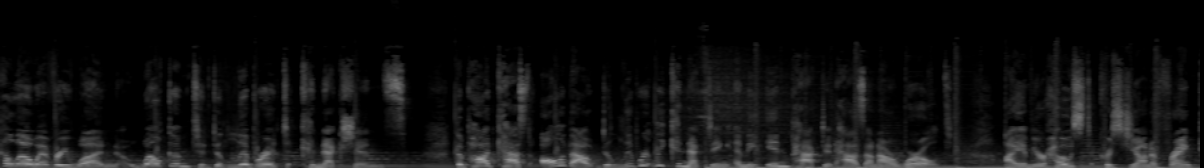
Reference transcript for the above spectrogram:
Hello, everyone. Welcome to Deliberate Connections, the podcast all about deliberately connecting and the impact it has on our world. I am your host, Christiana Frank,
